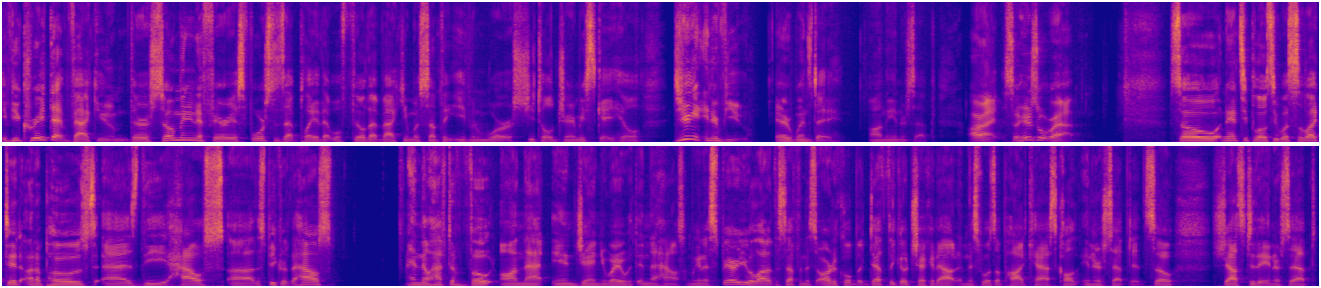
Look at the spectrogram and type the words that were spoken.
If you create that vacuum, there are so many nefarious forces at play that will fill that vacuum with something even worse, she told Jeremy Scahill during an interview aired Wednesday on The Intercept. All right, so here's where we're at. So Nancy Pelosi was selected unopposed as the House, uh, the Speaker of the House, and they'll have to vote on that in January within the House. I'm going to spare you a lot of the stuff in this article, but definitely go check it out. And this was a podcast called Intercepted. So shouts to the Intercept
